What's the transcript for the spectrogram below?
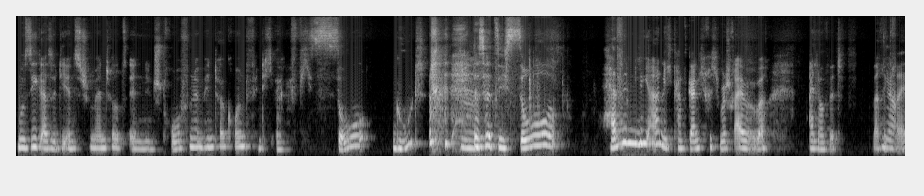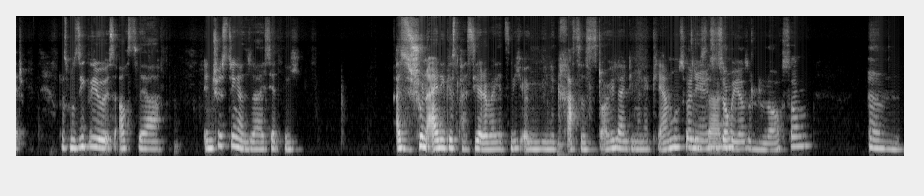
Musik, also die Instrumentals in den Strophen im Hintergrund, finde ich irgendwie so gut. Mhm. Das hört sich so heavenly an. Ich kann es gar nicht richtig beschreiben, aber I love it. Very Ja. great. Das Musikvideo ist auch sehr interesting. Also da ist jetzt nicht. Also es schon einiges passiert, aber jetzt nicht irgendwie eine krasse Storyline, die man erklären muss, würde Nee, ich es sagen. ist auch eher so ein Love-Song. Ähm,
